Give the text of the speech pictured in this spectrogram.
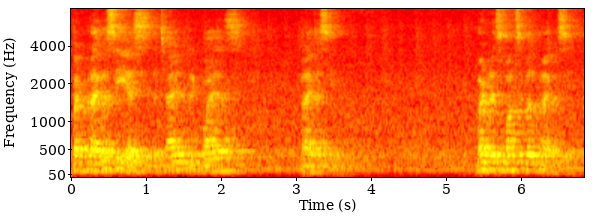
But privacy, yes, the child requires privacy. But responsible privacy.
